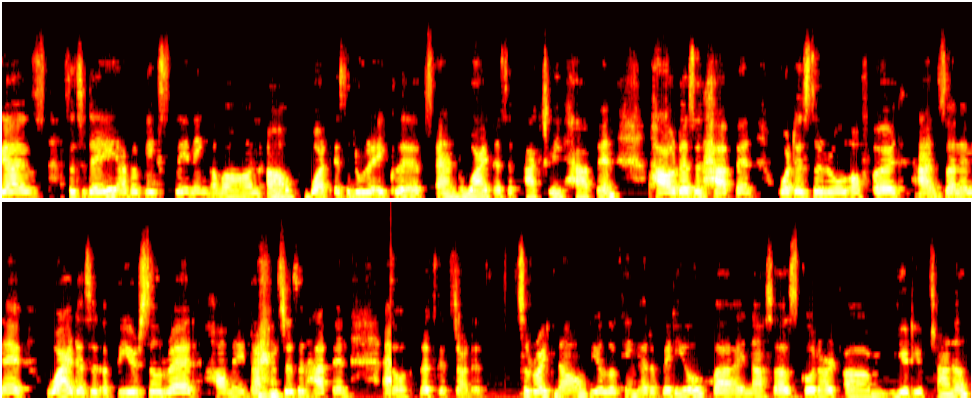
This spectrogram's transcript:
guys, so today I will be explaining about uh, what is a lunar eclipse and why does it actually happen? How does it happen? What is the role of Earth and Sun in it? Why does it appear so red? How many times does it happen? And so let's get started. So right now we are looking at a video by NASA's Goddard um, YouTube channel.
